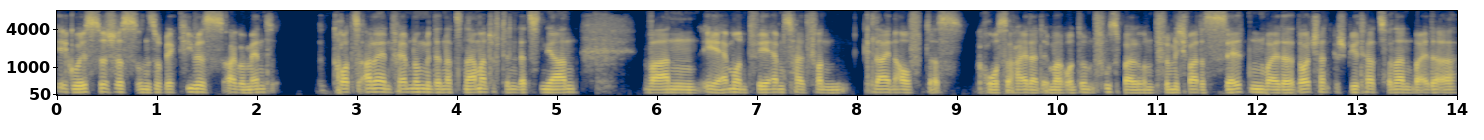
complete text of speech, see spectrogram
egoistisches und subjektives Argument. Trotz aller Entfremdung mit der Nationalmannschaft in den letzten Jahren waren EM und WMs halt von klein auf das große Highlight immer rund um Fußball. Und für mich war das selten, weil da Deutschland gespielt hat, sondern weil da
